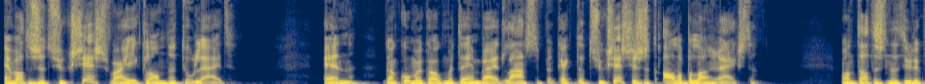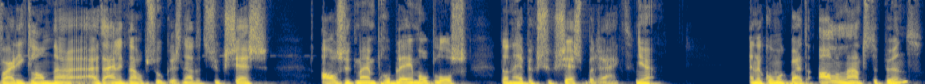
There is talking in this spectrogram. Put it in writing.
En wat is het succes waar je klant naartoe leidt? En dan kom ik ook meteen bij het laatste punt. Kijk, dat succes is het allerbelangrijkste. Want dat is natuurlijk waar die klant naar, uiteindelijk naar op zoek is. Naar het succes. Als ik mijn probleem oplos, dan heb ik succes bereikt. Ja. En dan kom ik bij het allerlaatste punt.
